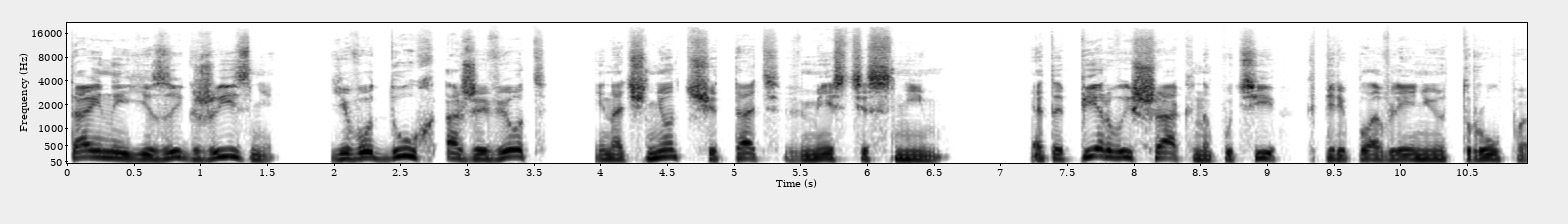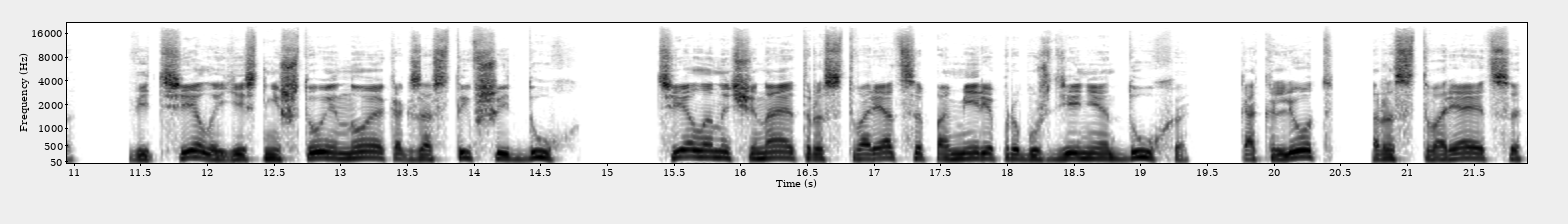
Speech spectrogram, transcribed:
тайный язык жизни, его дух оживет и начнет читать вместе с ним. Это первый шаг на пути к переплавлению трупа, ведь тело есть не что иное, как застывший дух. Тело начинает растворяться по мере пробуждения духа, как лед растворяется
